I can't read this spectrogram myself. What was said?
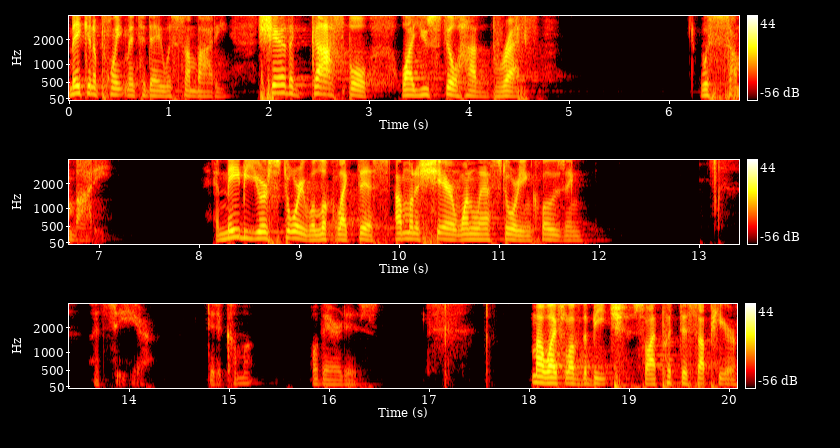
Make an appointment today with somebody. Share the gospel while you still have breath with somebody. And maybe your story will look like this. I'm going to share one last story in closing. Let's see here. Did it come up? Oh, there it is. My wife loves the beach, so I put this up here.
